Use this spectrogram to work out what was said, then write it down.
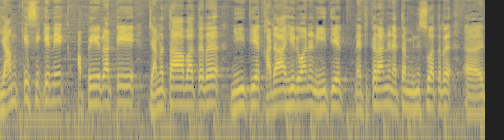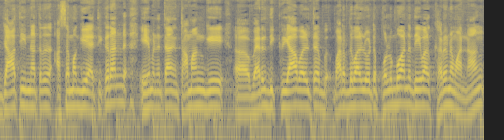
යම් කිසි කෙනෙක් අපේ රටේ ජනතාව අතර නීතිය කඩාහිරවන නීතිය නැති කරන්න නැතම් මිනිස්සු අතර ජාතින් අතර අසමගේ ඇති කරන්න ඒම නැතන් තමන්ගේ වැරදි ක්‍රියාවලට වර්දවල්ලට පොළඹවන්න දේවල් කරනවන්නං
